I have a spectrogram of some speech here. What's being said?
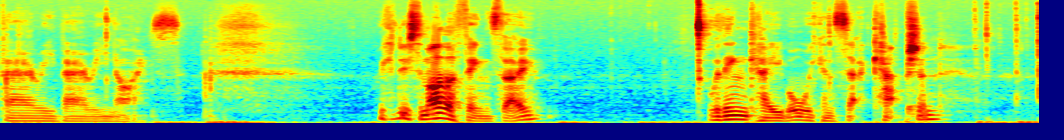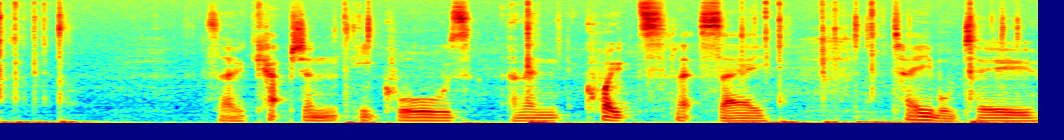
very, very nice. We can do some other things though. Within kable, we can set a caption. So caption equals, and then quotes, let's say, table 2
